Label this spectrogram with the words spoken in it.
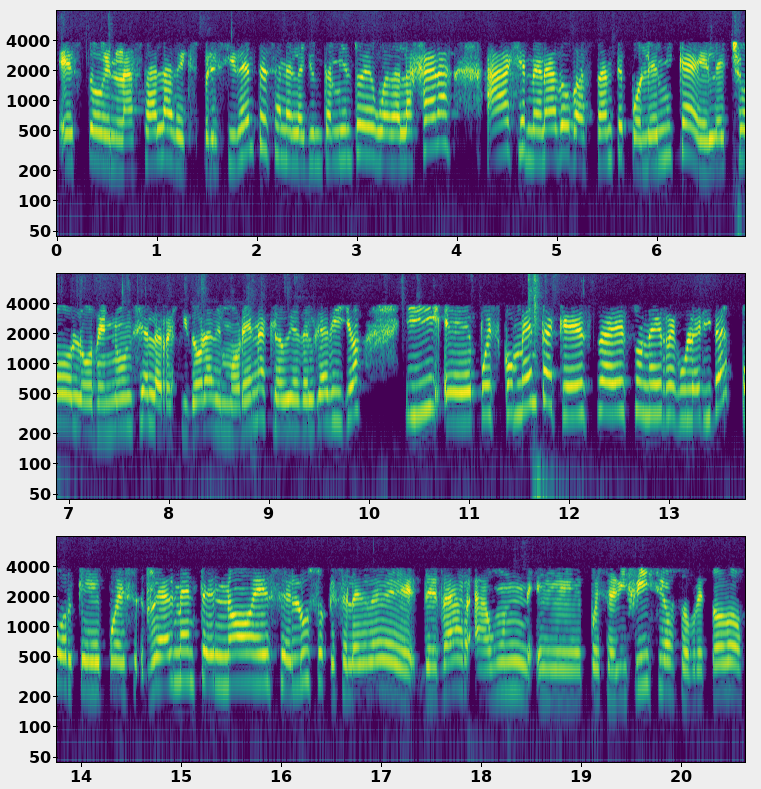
esto en la sala de expresidentes en el Ayuntamiento de Guadalajara. Ha generado bastante polémica, el hecho lo denuncia la regidora de Morena, Claudia Delgadillo, y eh, pues comenta que esta es una irregularidad porque pues realmente no es el uso que se le debe de dar a un eh, pues edificio, sobre todo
